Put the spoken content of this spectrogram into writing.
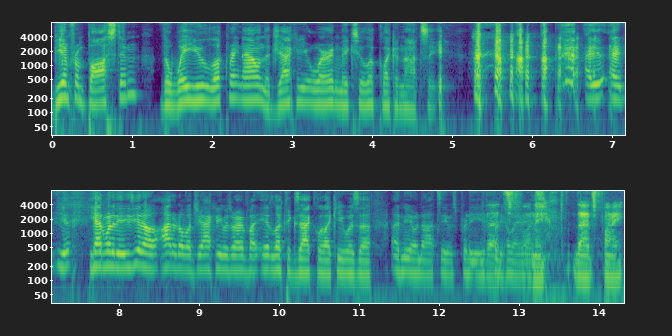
"Being from Boston, the way you look right now and the jacket you're wearing makes you look like a Nazi." and, he, and he, he had one of these, you know, I don't know what jacket he was wearing, but it looked exactly like he was a, a neo-Nazi. It was pretty, pretty that's hilarious. funny that's funny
